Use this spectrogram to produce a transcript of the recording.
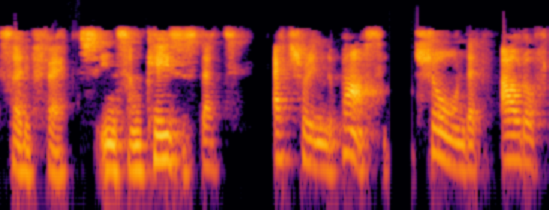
side effects. In some cases that actually in the past shown that out of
